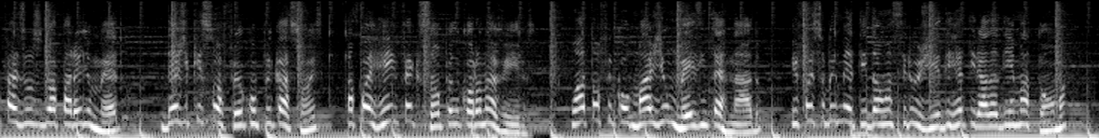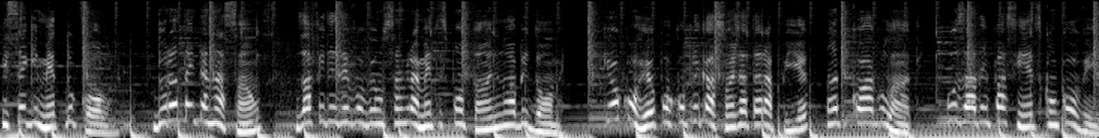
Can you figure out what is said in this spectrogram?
faz uso do aparelho médico desde que sofreu complicações após reinfecção pelo coronavírus. O ator ficou mais de um mês internado e foi submetido a uma cirurgia de retirada de hematoma e segmento do colo. Durante a internação, Zafi desenvolveu um sangramento espontâneo no abdômen, que ocorreu por complicações da terapia anticoagulante usada em pacientes com Covid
